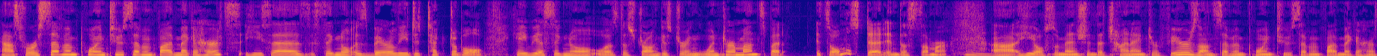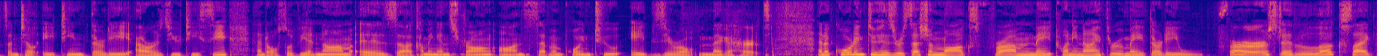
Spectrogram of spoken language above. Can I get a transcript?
As for 7.275 megahertz, he says signal is barely detectable. KBS signal was the strongest during winter months, but it's almost dead in the summer. Mm. Uh, he also mentioned that China interferes on 7.275 megahertz until 1830 hours UTC, and also Vietnam is uh, coming in strong on 7.280 megahertz. And according to his recession logs from May 29 through May 31st, it looks like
